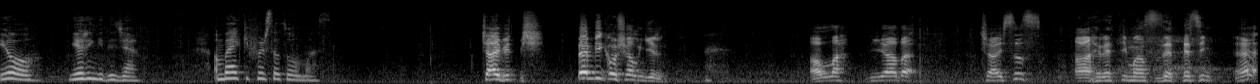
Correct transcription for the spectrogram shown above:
Yo, yarın gideceğim. Ama belki fırsat olmaz. Çay bitmiş. Ben bir koşalım gelin. Allah dünyada çaysız, ahiret imansız etmesin. He?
